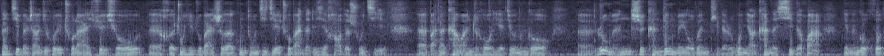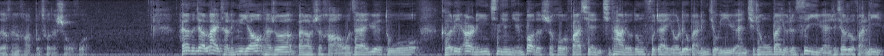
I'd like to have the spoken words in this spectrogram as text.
那基本上就会出来雪球呃和中信出版社共同集结出版的这些好的书籍，呃，把它看完之后，也就能够呃入门是肯定没有问题的。如果你要看的细的话，也能够获得很好不错的收获。还有呢，叫 Light 零零幺，他说：“白老师好，我在阅读。”格力二零一七年年报的时候，发现其他流动负债有六百零九亿元，其中五百九十四亿元是销售返利，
